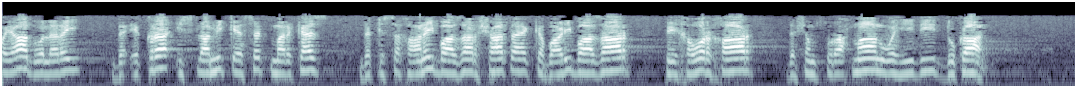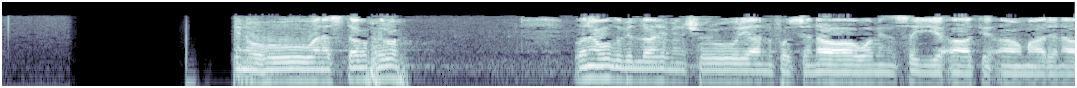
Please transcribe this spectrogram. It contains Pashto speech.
په یاد ولرئ د اقرا اسلامی کیسټ مرکز د قصخانی بازار شاته کباړی بازار پیښور خار د شمس الرحمن وحیدی دکان انه ونستغفره ونعوذ بالله من شرور انفسنا ومن سيئات اعمالنا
